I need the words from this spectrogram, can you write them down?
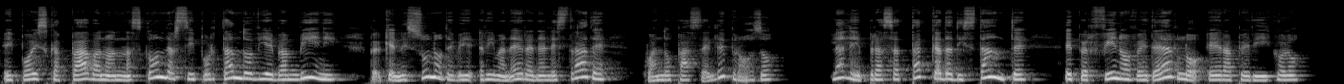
e poi scappavano a nascondersi portando via i bambini perché nessuno deve rimanere nelle strade quando passa il lebroso. La lebbra s'attacca da distante e perfino vederlo era pericolo.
